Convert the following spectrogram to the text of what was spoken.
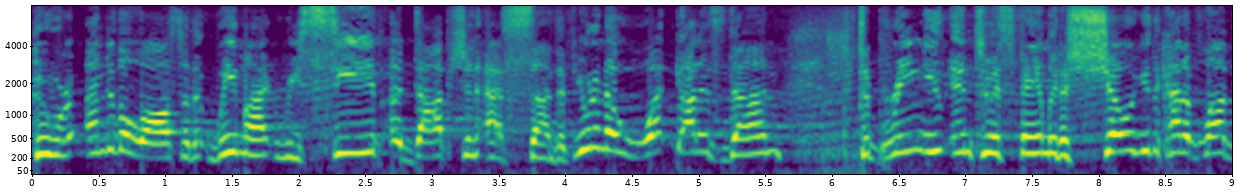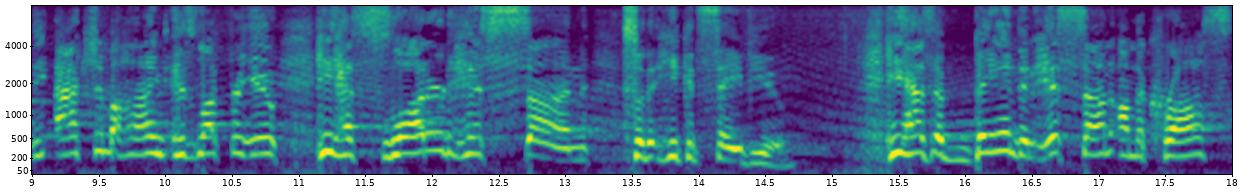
who were under the law so that we might receive adoption as sons. If you want to know what God has done to bring you into his family, to show you the kind of love, the action behind his love for you, he has slaughtered his son so that he could save you. He has abandoned his son on the cross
